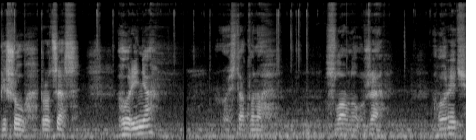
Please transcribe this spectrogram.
пішов процес горіння. Ось так вона славно вже горить.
